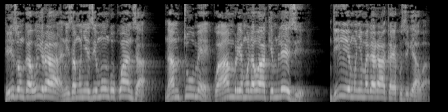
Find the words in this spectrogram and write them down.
hizo ngawira ni za Mwenyezi Mungu kwanza na mtume kwa amri ya Mola wake mlezi ndiye mwenye madaraka ya kuzigawa.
